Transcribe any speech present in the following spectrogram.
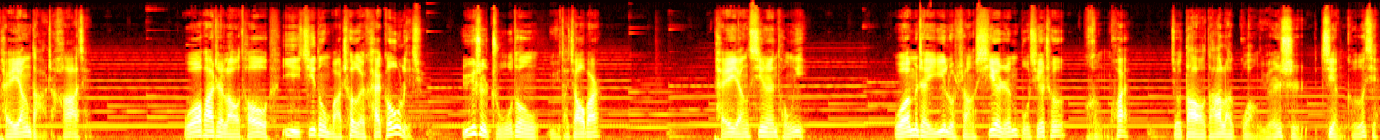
裴阳打着哈欠。我怕这老头一激动把车给开沟里去，于是主动与他交班。裴阳欣然同意。我们这一路上歇人不歇车，很快。就到达了广元市剑阁县。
